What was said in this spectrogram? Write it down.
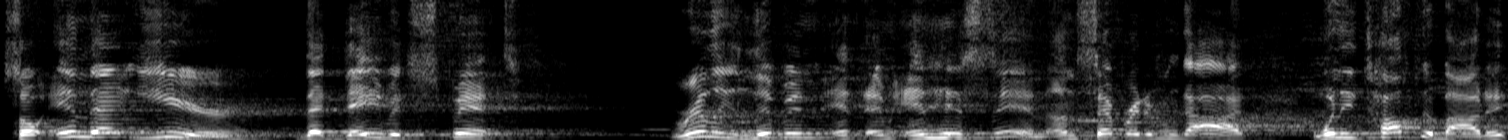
So in that year that David spent really living in, in, in, his sin, unseparated from God, when he talked about it,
